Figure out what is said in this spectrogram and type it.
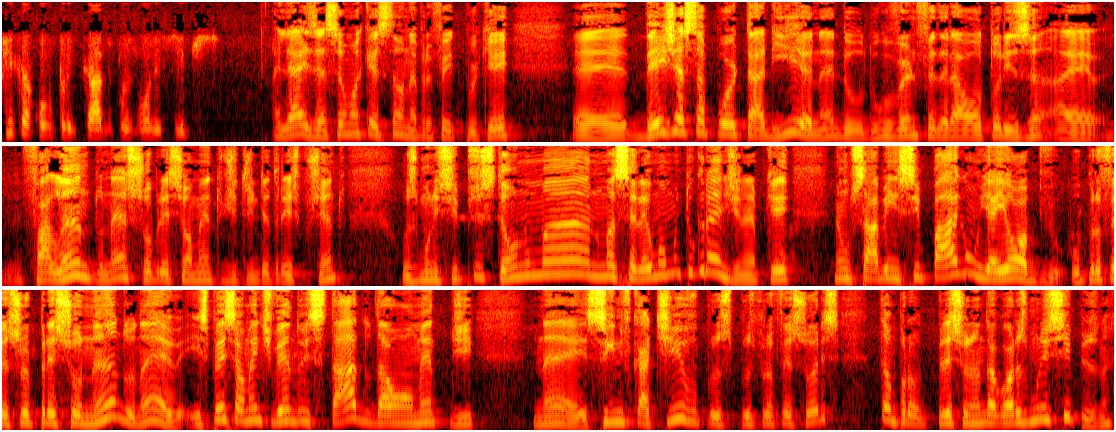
fica complicado para os municípios. Aliás, essa é uma questão, né, prefeito? Porque é, desde essa portaria né, do, do governo federal autorizando, é, falando né, sobre esse aumento de 33%, os municípios estão numa, numa celeuma muito grande, né? Porque não sabem se pagam, e aí, óbvio, o professor pressionando, né? Especialmente vendo o Estado dar um aumento de, né, significativo para os professores, estão pressionando agora os municípios, né?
